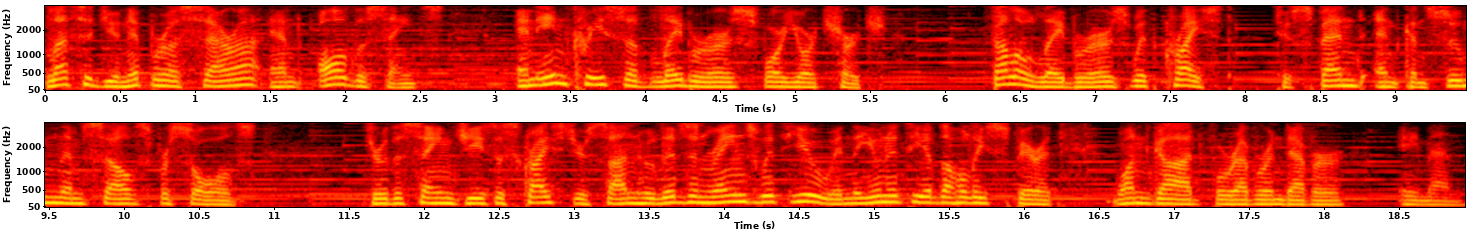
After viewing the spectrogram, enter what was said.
Blessed Junipero Serra, and all the saints, an increase of laborers for your church, fellow laborers with Christ, to spend and consume themselves for souls. Through the same Jesus Christ, your Son, who lives and reigns with you in the unity of the Holy Spirit, one God, forever and ever. Amen.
